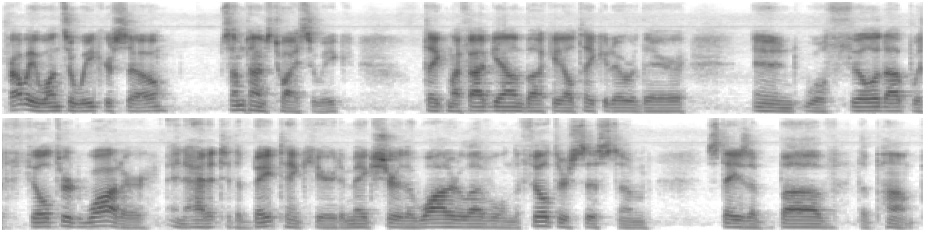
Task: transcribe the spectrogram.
probably once a week or so, sometimes twice a week, I'll take my five gallon bucket, I'll take it over there and we'll fill it up with filtered water and add it to the bait tank here to make sure the water level in the filter system stays above the pump.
